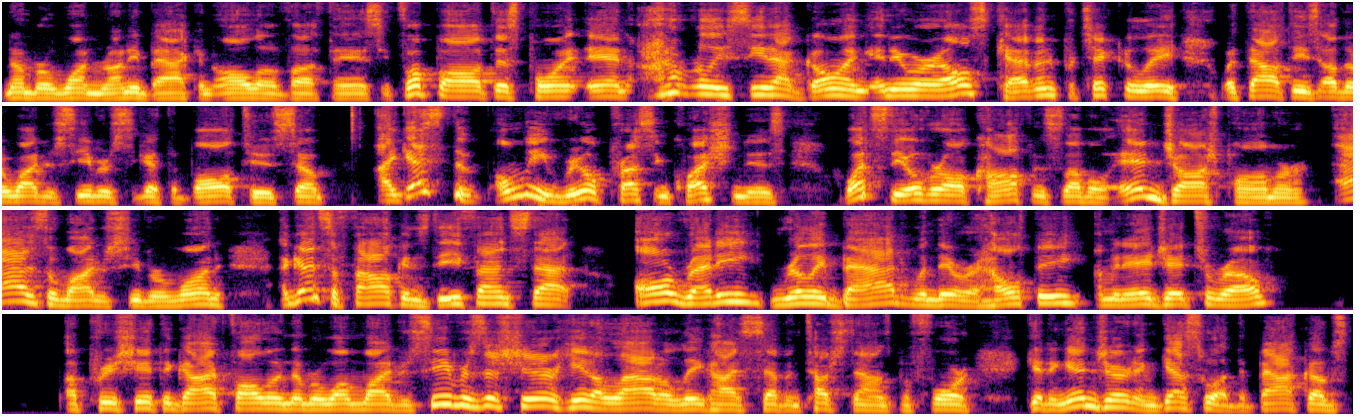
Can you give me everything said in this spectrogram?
number one running back in all of uh, fantasy football at this point. And I don't really see that going anywhere else, Kevin particularly without these other wide receivers to get the ball to. So I guess the only real pressing question is what's the overall confidence level in Josh Palmer as the wide receiver one against the Falcons defense that already really bad when they were healthy. I mean, AJ Terrell, appreciate the guy following number one wide receivers this year. He had allowed a league high seven touchdowns before getting injured. And guess what? The backups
